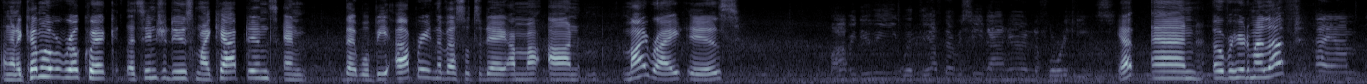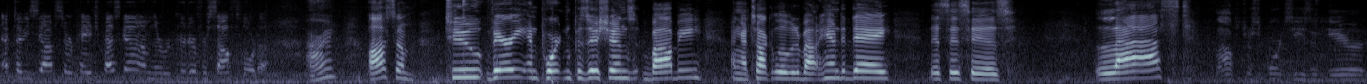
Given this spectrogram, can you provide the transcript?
I'm going to come over real quick. Let's introduce my captains and that will be operating the vessel today. I'm uh, on my right is Bobby Dewey with the FWC down here in the Florida Keys. Yep, and over here to my left. Hi, I'm FWC Officer Paige Pesca. I'm the recruiter for South Florida. All right, awesome. Two very important positions. Bobby, I'm going to talk a little bit about him today. This is his last lobster sports season here,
